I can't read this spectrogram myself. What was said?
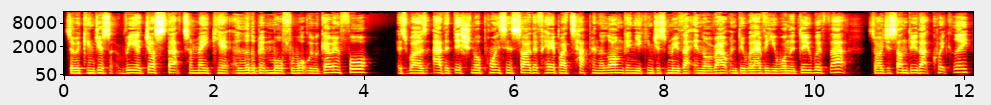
So we can just readjust that to make it a little bit more for what we were going for, as well as add additional points inside of here by tapping along and you can just move that in or out and do whatever you want to do with that. So I'll just undo that quickly.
